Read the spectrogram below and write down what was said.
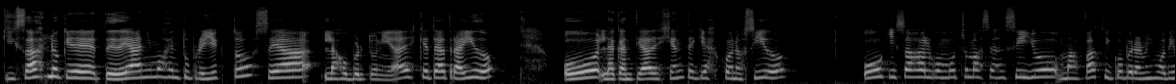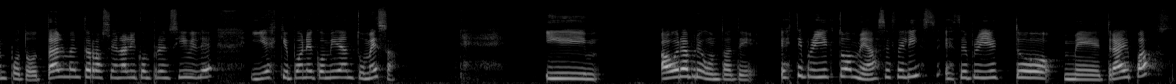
Quizás lo que te dé ánimos en tu proyecto sea las oportunidades que te ha traído o la cantidad de gente que has conocido o quizás algo mucho más sencillo, más básico, pero al mismo tiempo totalmente racional y comprensible, y es que pone comida en tu mesa. Y ahora pregúntate, ¿este proyecto me hace feliz? ¿Este proyecto me trae paz?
